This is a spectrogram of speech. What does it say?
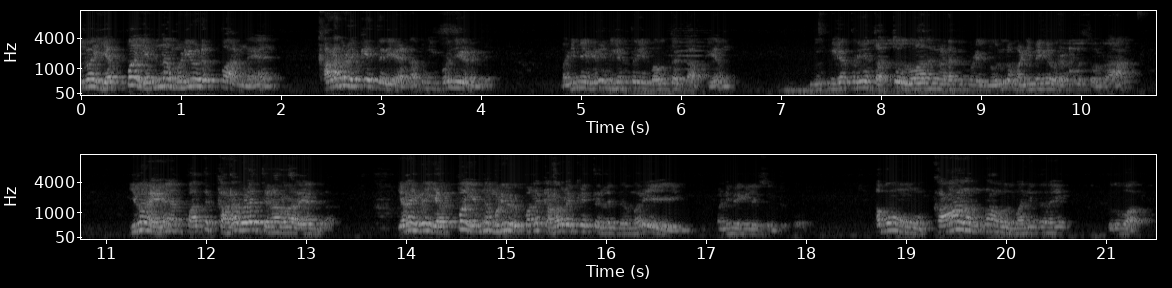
இவன் எப்ப என்ன முடிவெடுப்பான்னு கடவுளுக்கே தெரியாது. அப்ப நீங்கள் புரிஞ்சுக்கிடுங்க மணிமேகலை மிகப்பெரிய பௌத்த காப்பியம் மிகப்பெரிய தத்துவ விவாதங்கள் நடக்கக்கூடிய நூல்ல மணிமேகலை ஒரு இடத்துல சொல்றான் இவன் பார்த்து கடவுளே திணறாரேங்கிறான் ஏன்னா இவன் எப்ப என்ன முடிவு எடுப்பான்னு கடவுளுக்கே தெரியலங்கிற மாதிரி மணிமேகலை சொல்லிட்டு போறான். அப்போ காலம் தான் ஒரு மனிதனை உருவாக்கும்.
